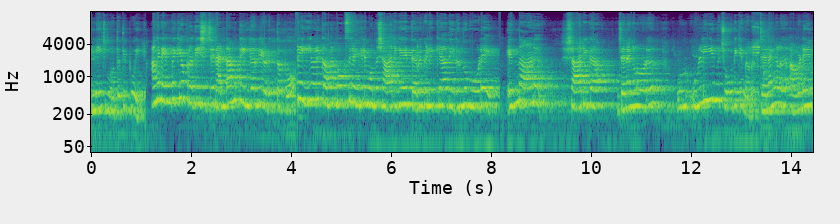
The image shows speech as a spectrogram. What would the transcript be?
ഇമേജ് മൊത്തത്തിൽ പോയി. അങ്ങനെ എന്തൊക്കെയോ പ്രതീക്ഷിച്ച് രണ്ടാമത്തെ ഇന്റർവ്യൂ എടുത്തപ്പോ ഈ ഒരു കമന്റ് ബോക്സിലെങ്കിലും ഒന്ന് ശാരികയെ തെറി വിളിക്കാതിരുന്നുകൂടെ എന്നാണ് ശാരിക ജനങ്ങളോട് ഉള്ളി എന്ന് ചോദിക്കുന്നത്. ജനങ്ങൾ അവിടെയും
